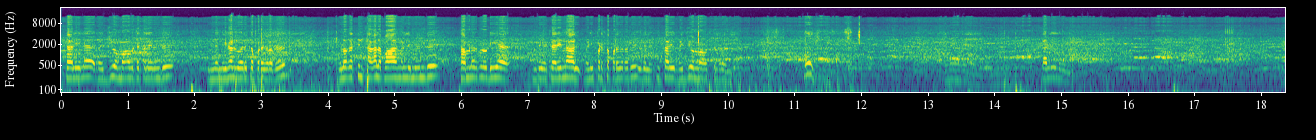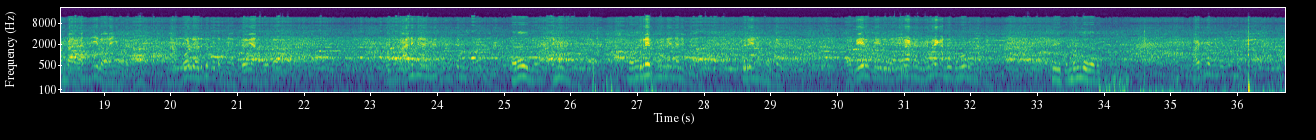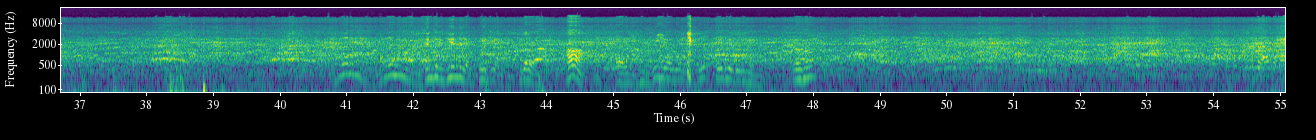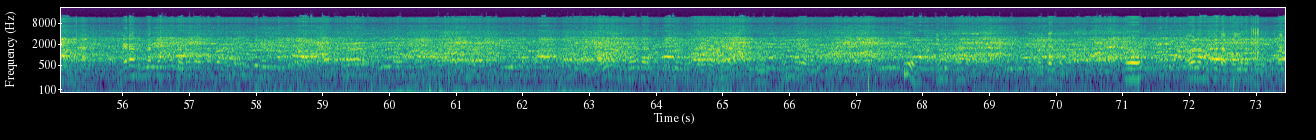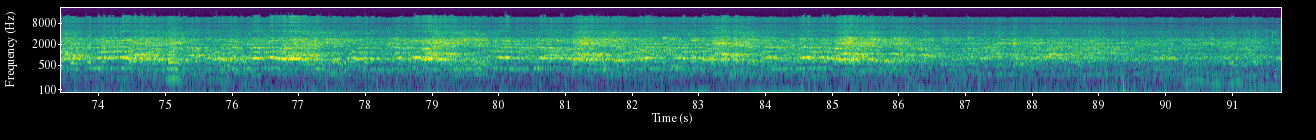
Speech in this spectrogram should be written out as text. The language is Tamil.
இத்தாலியில் ரெஜியோ மாவட்டத்திலிருந்து இந்த நிகழ்வு எடுக்கப்படுகிறது உலகத்தின் சகல பாகங்களிலுமிருந்து தமிழர்களுடைய இன்றைய கரிநாள் வெளிப்படுத்தப்படுகிறது இதில் இத்தாலி ரெஜியோ மாவட்டத்திலிருந்து ஏய். கல்லில் இருந்து. நம்ம சரி இப்போ முடிஞ்சது அது. ஆ.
